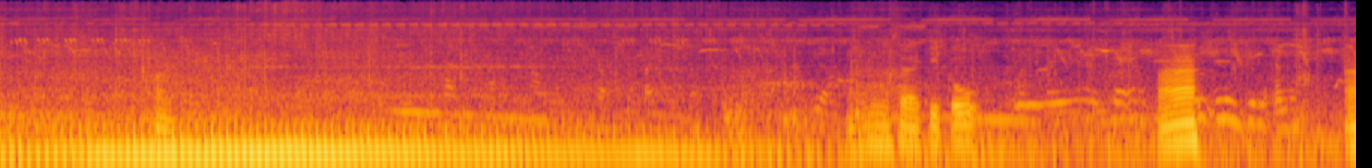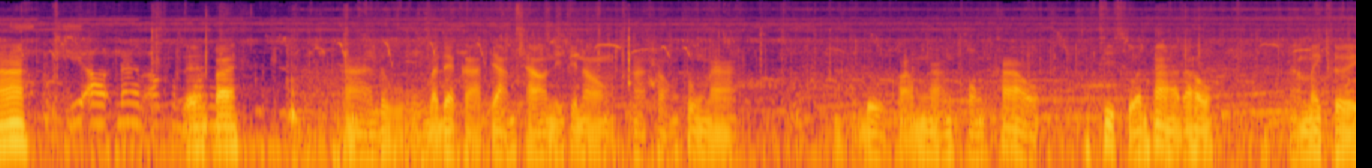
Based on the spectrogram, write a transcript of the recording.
มตัวแสามไปแล้วอืมอืมใส่กี่กู้อ่าอ่าเดินไปอ่าดูบรรยากาศยามเช้านี้พี่น้องอ่าท้องทุ่งนา ดูความงามของข้าวที่สวนนาเรา ไม่เคย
